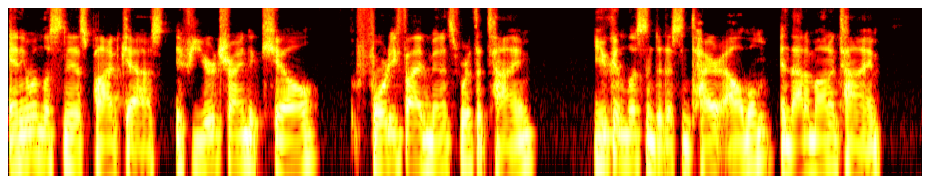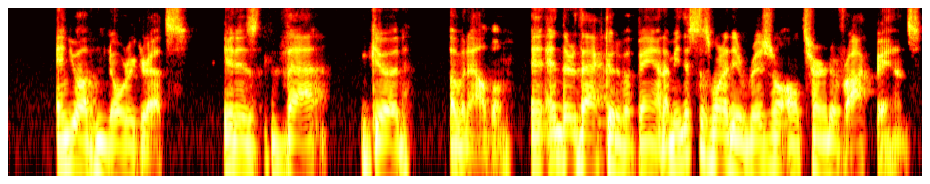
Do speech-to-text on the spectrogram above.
anyone listening to this podcast, if you're trying to kill 45 minutes worth of time you can listen to this entire album in that amount of time and you'll have no regrets. It is that good of an album. And, and, they're that good of a band. I mean, this is one of the original alternative rock bands.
